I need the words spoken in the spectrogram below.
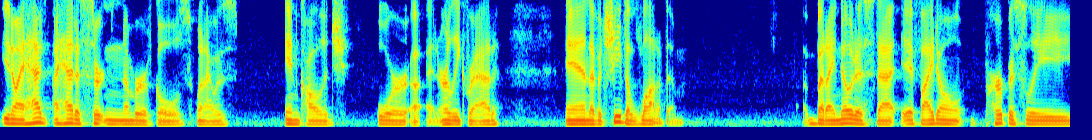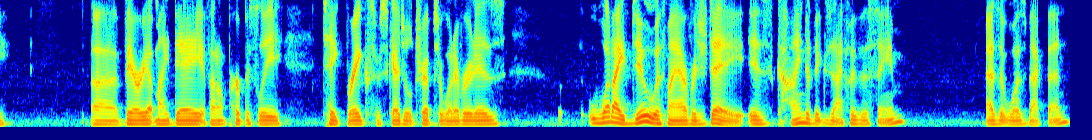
you know, I had I had a certain number of goals when I was in college or uh, an early grad, and I've achieved a lot of them. But I noticed that if I don't purposely uh, vary up my day, if I don't purposely take breaks or schedule trips or whatever it is, what I do with my average day is kind of exactly the same as it was back then.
